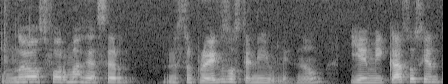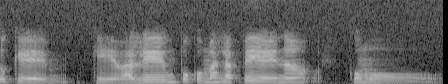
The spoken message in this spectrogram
nuevas formas de hacer nuestros proyectos sostenibles, ¿no? Y en mi caso siento que, que vale un poco más la pena como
